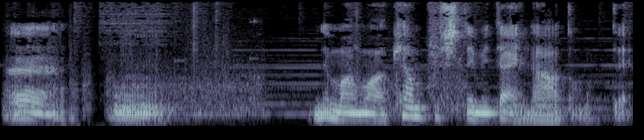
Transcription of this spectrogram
うん。うん。で、まあまあ、キャンプしてみたいなと思って。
